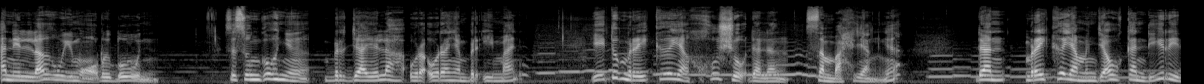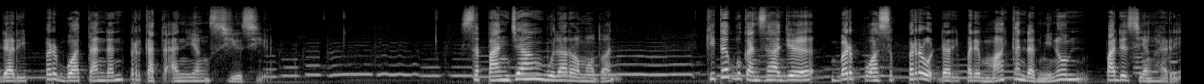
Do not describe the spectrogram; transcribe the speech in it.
'anil laghwi mu'ridun. Sesungguhnya berjayalah orang-orang yang beriman iaitu mereka yang khusyuk dalam sembahyangnya dan mereka yang menjauhkan diri dari perbuatan dan perkataan yang sia-sia. Sepanjang bulan Ramadan, kita bukan sahaja berpuasa perut daripada makan dan minum pada siang hari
